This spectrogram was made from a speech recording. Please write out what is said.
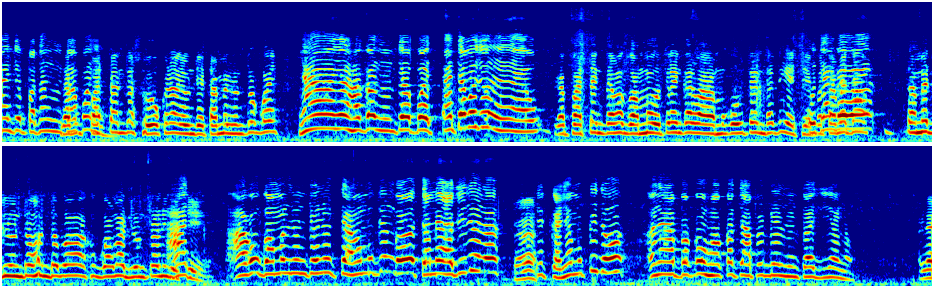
આવે પતંગ ઉતાર પણ પતંગ તો છોકરા લૂંટે તમે લૂંટો કોઈ? ના ના હગા પર આ તમે શું લઈને આવ્યો? પતંગ તમે ગામમાં ઉતરાણ કરવા અમુક ઉતરાણ થતી હશે. તમે તમે જ લૂંટો હો તો આખું ગામમાં જ લૂંટવાની જ હશે આખું ગામલ લૂંટાનું ચાહ મૂકીને ગયો. તમે આવી જો ને એ કને મૂકી દો અને આ પકો હોક ચાપે બે લૂંટા જીયાનો એટલે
